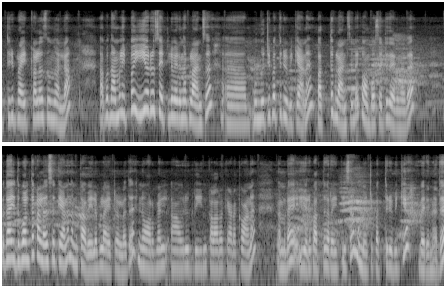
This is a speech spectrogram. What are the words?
ഒത്തിരി ബ്രൈറ്റ് കളേഴ്സ് ഒന്നും അല്ല. അപ്പോൾ നമ്മളിപ്പോൾ ഈ ഒരു സെറ്റിൽ വരുന്ന പ്ലാന്റ്സ് മുന്നൂറ്റി പത്ത് രൂപയ്ക്കാണ് പത്ത് പ്ലാന്റ്സിന്റെ കോംബോ സെറ്റ് തരുന്നത്. അപ്പോൾ ഇതാ ഇതുപോലത്തെ കളേഴ്സൊക്കെയാണ് നമുക്ക് അവൈലബിൾ ആയിട്ടുള്ളത്. നോർമൽ ആ ഒരു ഗ്രീൻ കളറൊക്കെ അടക്കമാണ് നമ്മുടെ ഈ ഒരു പത്ത് വെറൈറ്റീസ് മുന്നൂറ്റി പത്ത് രൂപയ്ക്ക് വരുന്നത്.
